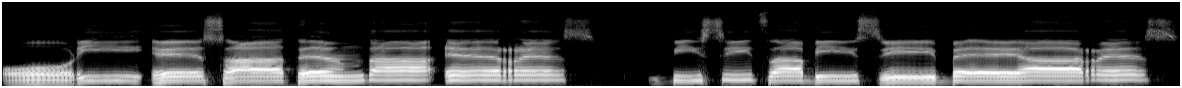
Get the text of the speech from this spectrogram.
Hori esaten da errez, bizitza bizi beharrez,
